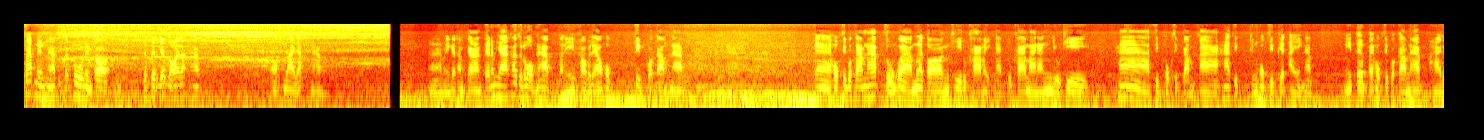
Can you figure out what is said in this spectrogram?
แป๊บหนึ่งนะครับอีกสักครู่หนึ่งก็จะเสร็จเรียบร้อยแล้วนะครับอ๋อได้แล้วนะครับ นี้ก็ทำการเติมน้ำยาเข้าสู่ระบบนะครับ ตอนนี้เข้าไปแล้ว 60 กว่ากรัมนะครับ แค่ 60 กว่ากรัมนะครับ สูงกว่าเมื่อตอนที่ลูกค้ามาอีกนะครับ ลูกค้ามานั้นอยู่ที่ 50 60 กรัม อ่า 50 ถึง 60 psi เองนะครับ นี้เติมไป 60 กว่ากรัมนะครับไฮเ p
